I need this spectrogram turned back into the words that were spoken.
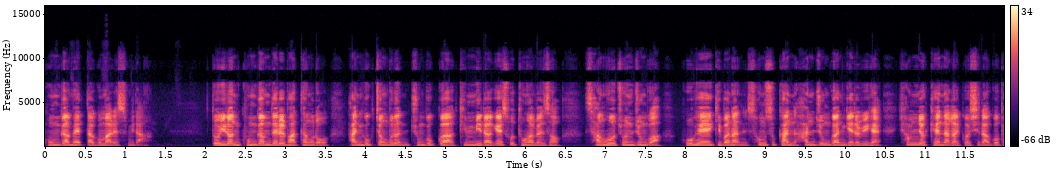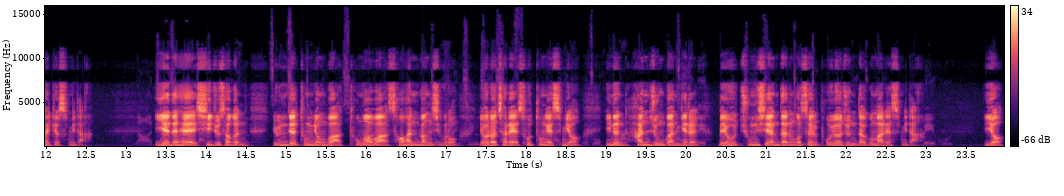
공감했다고 말했습니다. 또 이런 공감대를 바탕으로 한국 정부는 중국과 긴밀하게 소통하면서 상호 존중과 호혜에 기반한 성숙한 한중 관계를 위해 협력해 나갈 것이라고 밝혔습니다. 이에 대해 시 주석은 윤 대통령과 통화와 서한 방식으로 여러 차례 소통했으며 이는 한중 관계를 매우 중시한다는 것을 보여준다고 말했습니다. 이어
